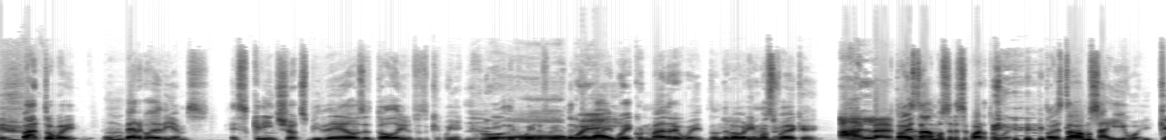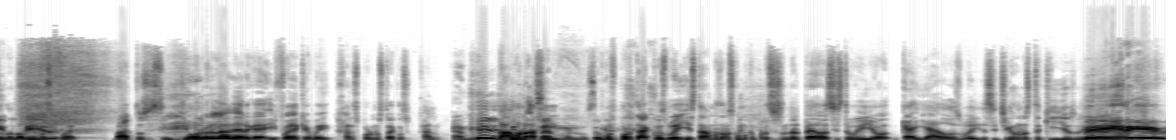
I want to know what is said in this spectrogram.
sí. Pato, güey, un vergo de DMs. Screenshots, videos, de todo. Y entonces, que, güey, ¿qué? de que, güey, le fue bien verga live, güey, con madre, güey. Donde No, lo abrimos no. fue de que. A Todavía estábamos en ese cuarto, güey. Todavía estábamos ahí, güey. Cuando lo vimos, fue. Vato, se sintió re la verga y fue de que, güey, jalas por unos tacos, jalo. Vámonos. Vámonos, así. Vámonos, fuimos cara. por tacos, güey, y estábamos nada más como que procesando el pedo, así este güey y yo callados, güey, así chingando unos taquillos, güey.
